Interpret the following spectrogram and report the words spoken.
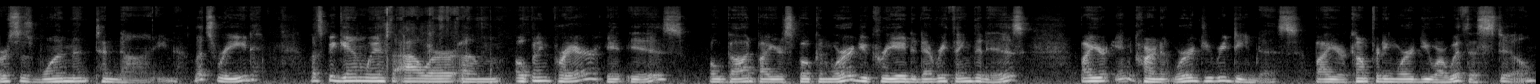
verses 1 to 9. Let's read. Let's begin with our um, opening prayer. It is O God, by your spoken word you created everything that is. By your incarnate word you redeemed us. By your comforting word you are with us still.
